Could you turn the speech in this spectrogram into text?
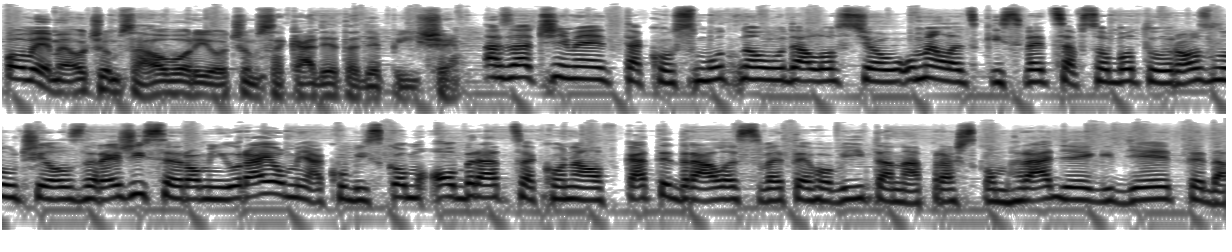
Povieme, o čom sa hovorí, o čom sa kade tade píše. A začneme takou smutnou udalosťou. Umelecký svet sa v sobotu rozlúčil s režisérom Jurajom Jakubiskom. Obrad sa konal v katedrále svätého Víta na Pražskom hrade, kde teda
